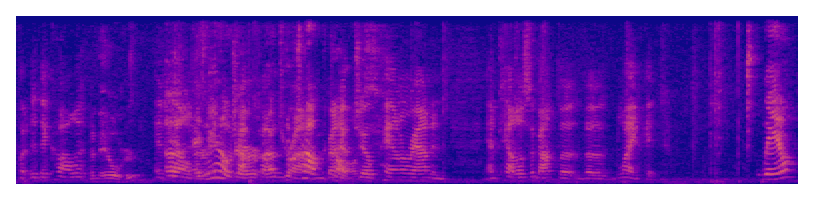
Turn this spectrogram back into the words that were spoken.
what did they call it? An elder. An Uh, elder an in the elder Choctaw of the tribe. We're gonna have Choctaws. Joe Penn around and, and tell us about the, the blanket. well,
